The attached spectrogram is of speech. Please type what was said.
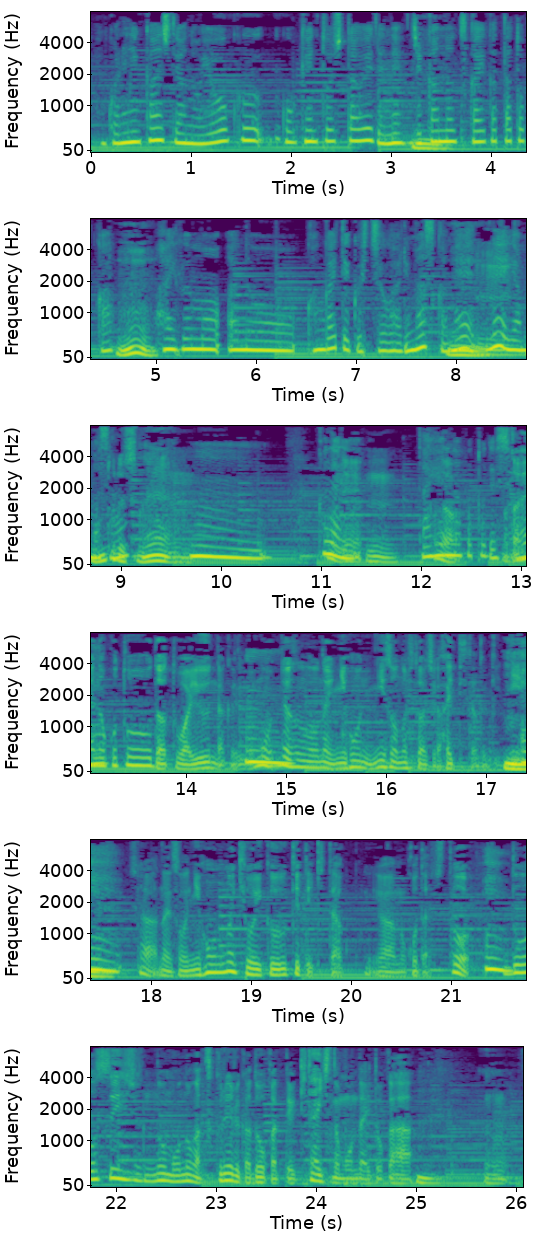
うん、これに関してあのよくこう検討した上でね、時間の使い方とか、うん、配分もあの考えていく必要がありますかね、うん、ね、山さん。そうですね。うん。かなり大変なことですね。大変なことだとは言うんだけれども、うん、じゃあその、日本にその人たちが入ってきたときに、じゃあ、その日本の教育を受けてきたあの子たちと、同水準のものが作れるかどうかっていう期待値の問題とか、うん、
